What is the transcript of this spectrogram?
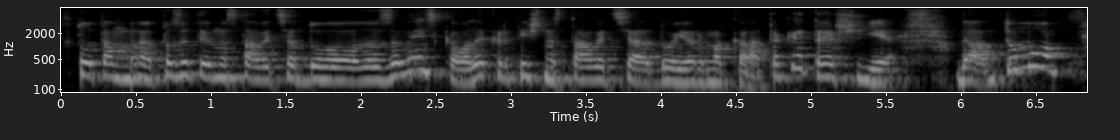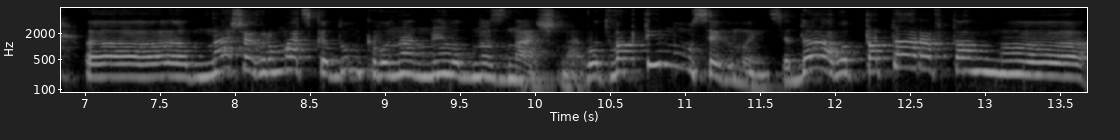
хто там е, позитивно ставиться до Зеленського, але критично ставиться до Єрмака. Таке теж є. Да. Тому е, наша громадська думка вона неоднозначна. От в активному сегменті, да, от Татаров там, е,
